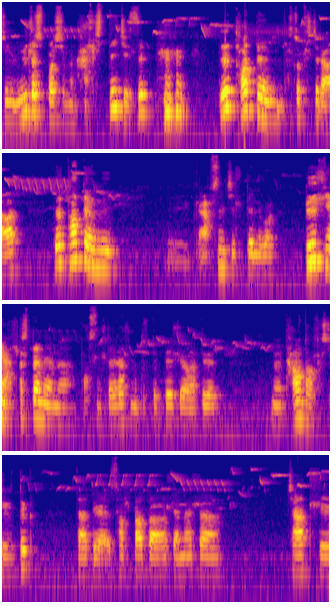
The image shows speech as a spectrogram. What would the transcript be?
чинь Виллаж Бош юм халчтай ч хэлсэн. Тэгээд тоотой юм асуулагчаар аваад тэгээд юм авсан жилдээ нөгөө Бэлийн алдартай наймаа болсон л Реал Мадрид Бэл яваа. Тэгээд нөгөө таван тоглогч ирдэг. За тэгээ Солдодо, Ламела, Чатли,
